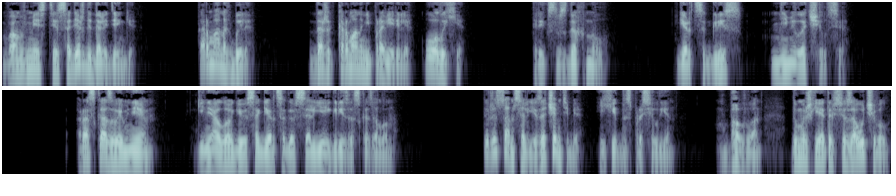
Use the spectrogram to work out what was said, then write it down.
«Вам вместе с одеждой дали деньги?» «В карманах были. Даже карманы не проверили. Олухи». Трикс вздохнул. Герцог Гриз не мелочился. «Рассказывай мне генеалогию сагерцогов Салье и Гриза», — сказал он. «Ты же сам Салье, зачем тебе?» — ехидно спросил Йен. «Болван, думаешь, я это все заучивал?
